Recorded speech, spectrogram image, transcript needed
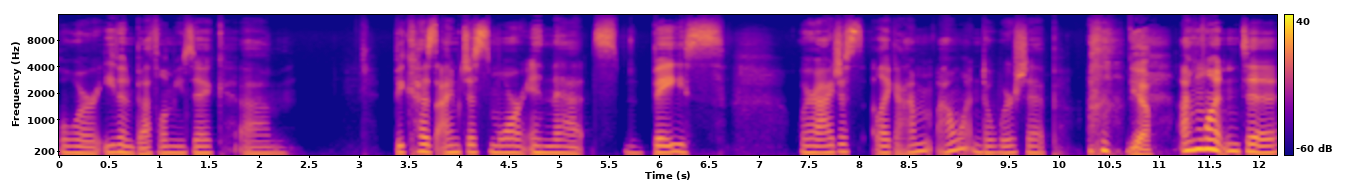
or even bethel music um because I'm just more in that space where I just like I'm I'm wanting to worship. Yeah. I'm wanting to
